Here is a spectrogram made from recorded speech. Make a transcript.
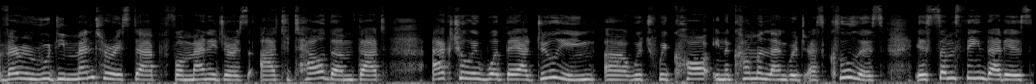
very rudimentary step for managers are to tell them that actually what they are doing, uh, which we call in a common language as clueless, is something that is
